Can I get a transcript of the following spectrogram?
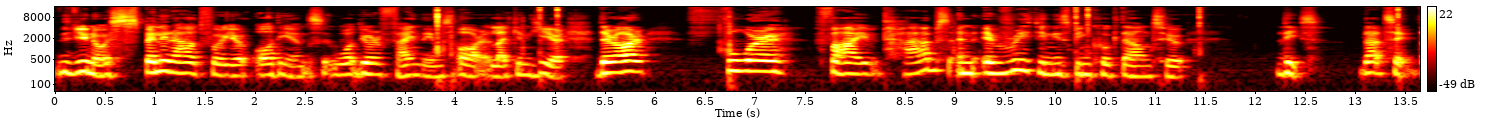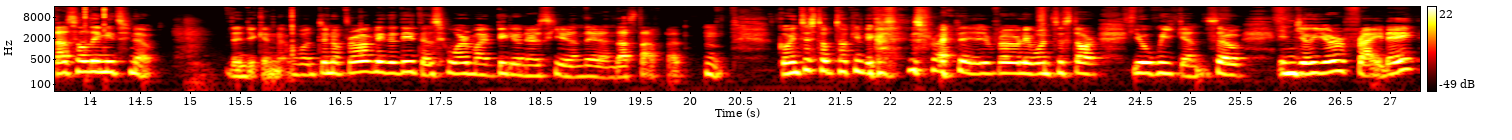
you know spell it out for your audience what your findings are like in here. There are four five tabs and everything is being cooked down to this. That's it. That's all they need to know then you can want to know. Probably the details who are my billionaires here and there and that stuff but mm, going to stop talking because it's friday. You probably want to start your weekend. So enjoy your friday.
